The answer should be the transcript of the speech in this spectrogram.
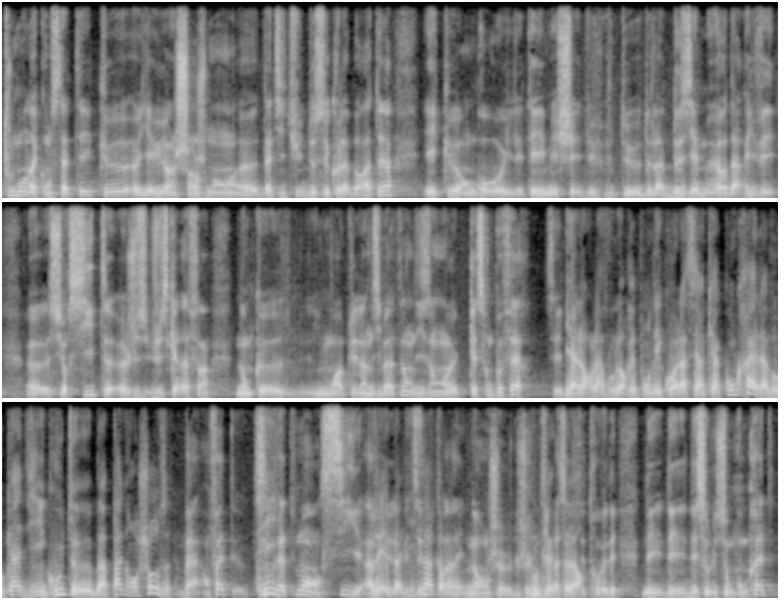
tout le monde a constaté qu'il y a eu un changement d'attitude de ce collaborateur et que en gros, il était éméché du- de, de la deuxième heure d'arrivée euh, sur site euh, jus- jusqu'à la fin. Donc, euh, ils m'ont appelé lundi matin en disant euh, qu'est-ce qu'on peut faire? Et alors là, vous leur répondez quoi? Là, c'est un cas concret. L'avocat dit, écoute, euh, bah, pas grand-chose. Ben, en fait, Si. concrètement, si avez après pas la dit médecine ça, quand travail, même. non, je, je Vous ne dis pas ça, c'est de trouver des, des- des- des solutions concrètes.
